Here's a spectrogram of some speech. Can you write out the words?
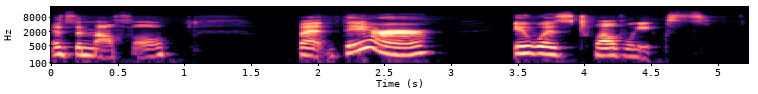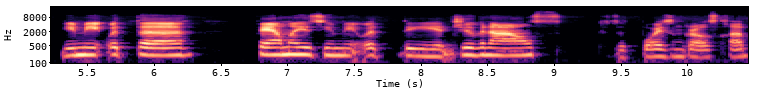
It's a mouthful. But there, it was 12 weeks. You meet with the families, you meet with the juveniles, because it's Boys and Girls Club.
